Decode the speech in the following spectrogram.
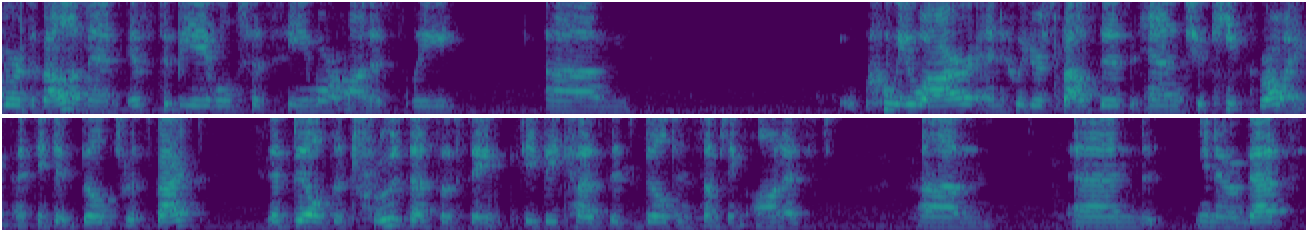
your development is to be able to see more honestly um, who you are and who your spouse is and to keep growing. I think it builds respect. It builds a true sense of safety because it's built in something honest. Um, and, you know, that's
